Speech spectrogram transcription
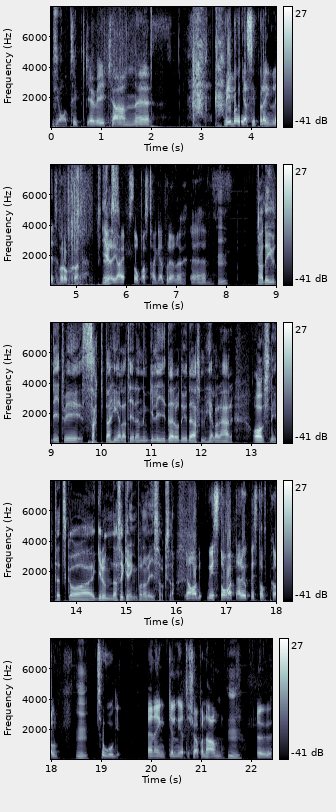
Jag tycker vi kan eh, Vi börjar sippra in lite på Rocksjön. Eh, yes. Jag är så pass taggad på det nu. Mm. Ja, det är ju dit vi sakta hela tiden glider och det är ju det som hela det här avsnittet ska grunda sig kring på något vis också. Ja, vi startar upp i Stockholm, mm. tog en enkel ner till Köpenhamn. Mm. Nu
